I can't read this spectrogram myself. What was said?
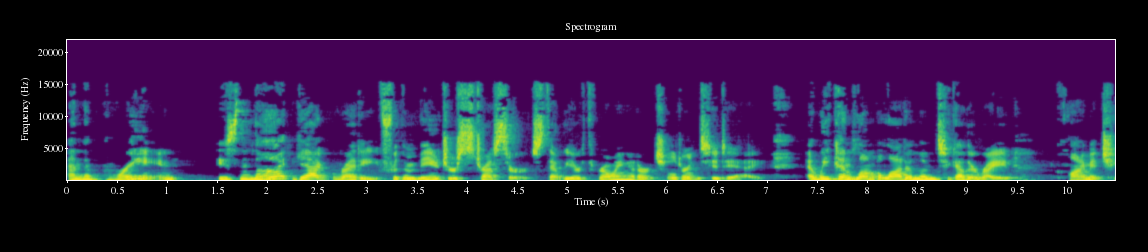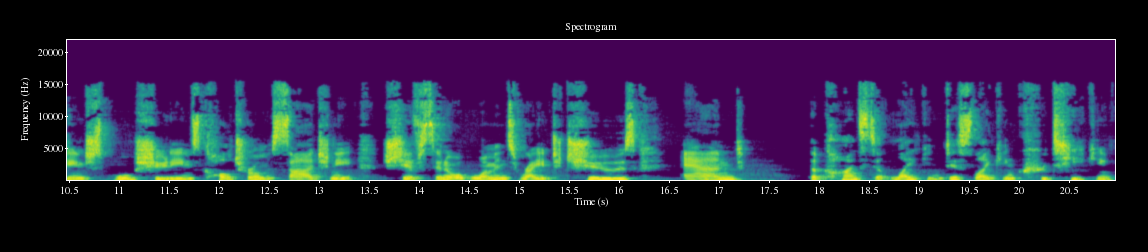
And the brain is not yet ready for the major stressors that we are throwing at our children today. And we can lump a lot of them together, right? Climate change, school shootings, cultural misogyny, shifts in a woman's right to choose, and the constant liking, disliking, critiquing,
